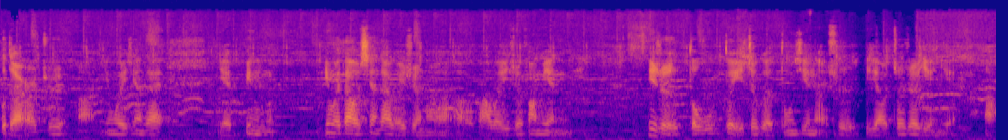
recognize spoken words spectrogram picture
不得而知啊，因为现在也并。因为到现在为止呢，呃，华为这方面一直都对这个东西呢是比较遮遮掩掩啊。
